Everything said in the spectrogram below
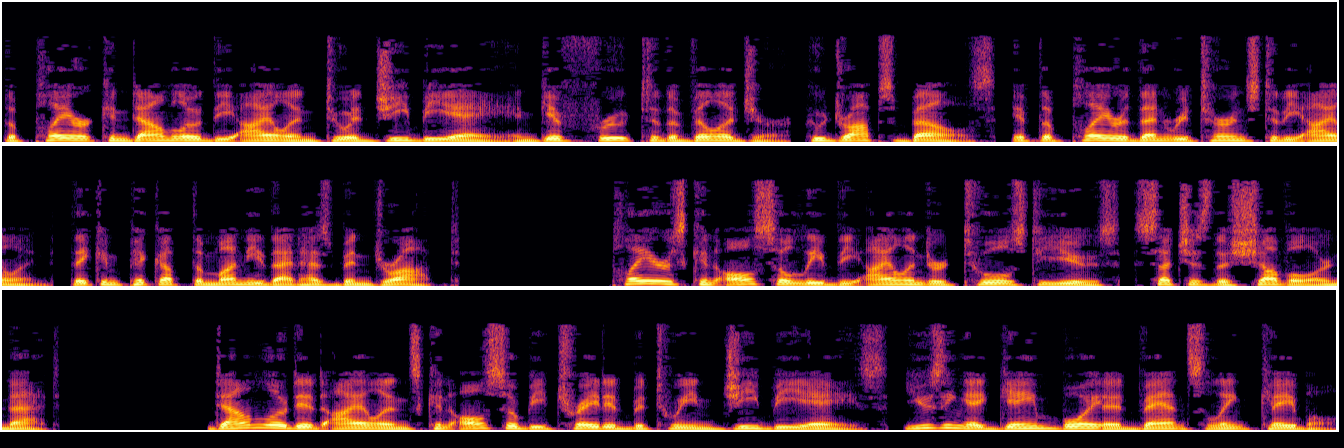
the player can download the island to a GBA and give fruit to the villager, who drops bells. If the player then returns to the island, they can pick up the money that has been dropped. Players can also leave the islander tools to use, such as the shovel or net. Downloaded islands can also be traded between GBAs, using a Game Boy Advance link cable.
